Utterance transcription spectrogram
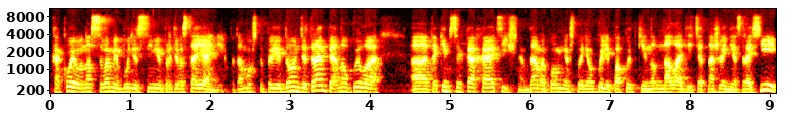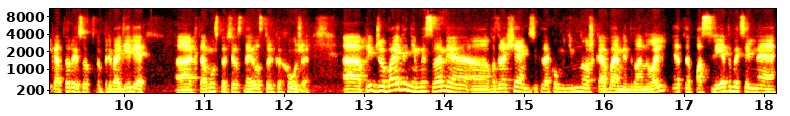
какое у нас с вами будет с ними противостояние. Потому что при Дональде Трампе оно было э, таким слегка хаотичным. Да? Мы помним, что у него были попытки наладить отношения с Россией, которые, собственно, приводили к тому, что все становилось только хуже. А, при Джо Байдене мы с вами а, возвращаемся к такому немножко Обаме 2.0. Это последовательное,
